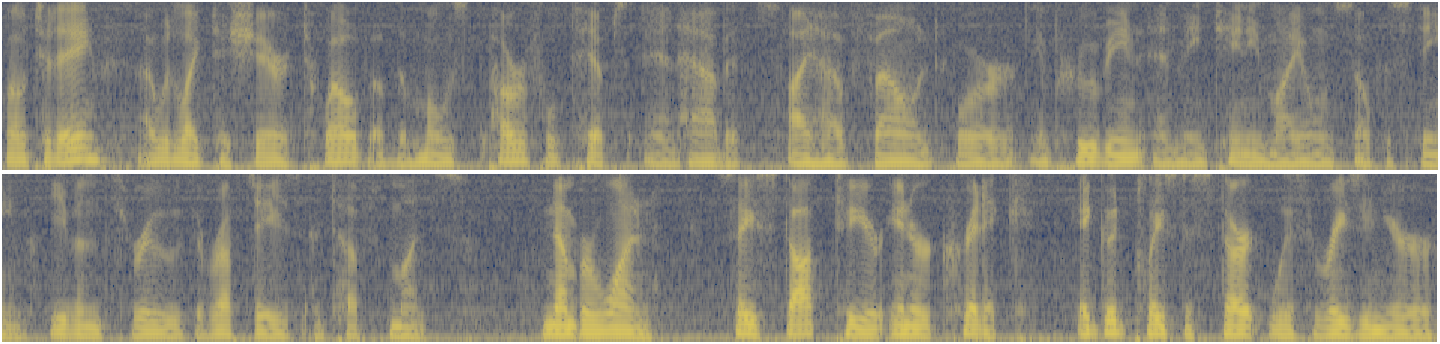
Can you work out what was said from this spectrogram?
Well, today I would like to share 12 of the most powerful tips and habits I have found for improving and maintaining my own self esteem, even through the rough days and tough months. Number one, say stop to your inner critic. A good place to start with raising your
